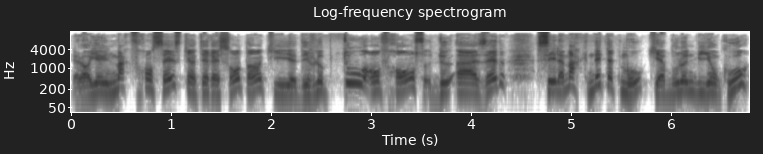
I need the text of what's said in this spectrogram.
Et alors il y a une marque française qui est intéressante, hein, qui développe tout en France de A à Z. C'est la marque Netatmo qui est à Boulogne-Billancourt,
